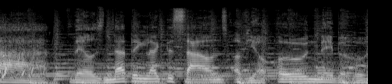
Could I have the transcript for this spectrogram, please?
Ah, there's nothing like the sounds of your own neighborhood.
